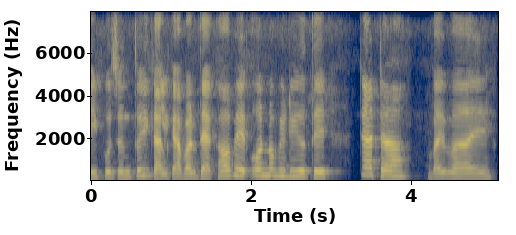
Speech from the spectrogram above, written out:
এই পর্যন্তই। কালকে আবার দেখা হবে অন্য ভিডিওতে। Tata, bye bye.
